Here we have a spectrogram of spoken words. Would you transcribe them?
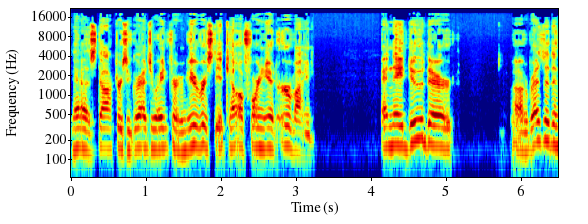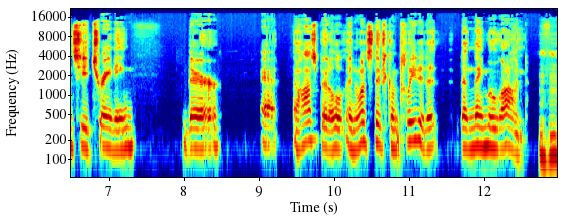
has doctors who graduate from University of California at Irvine, and they do their uh, residency training there at the hospital. And once they've completed it, then they move on. Mm-hmm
